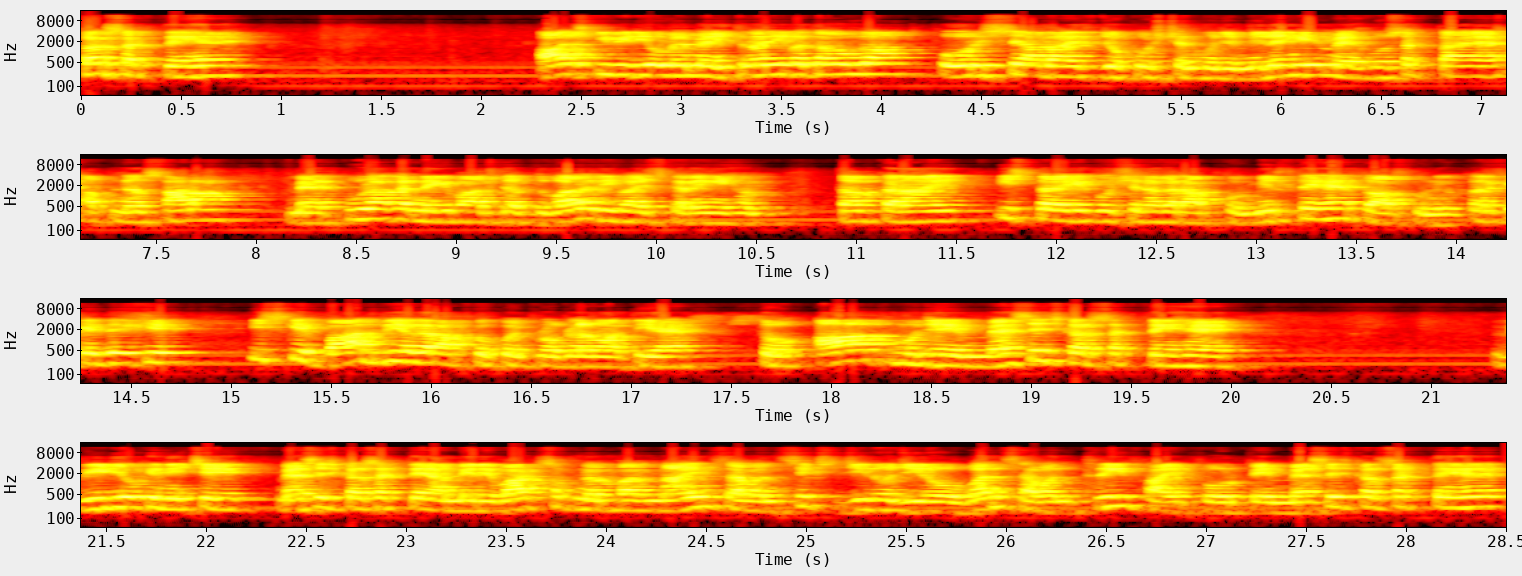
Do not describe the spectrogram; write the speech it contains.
कर सकते हैं। आज की वीडियो में मैं इतना ही बताऊँगा और इससे आधारित जो क्वेश्चन मुझे मिलेंगे, मैं हो सकता है अपना सारा मैथ पूरा करने के बाद जब दोबारा रिवाइज करेंगे हम, तब कराएँ। इस तरह के क्वेश्चन अगर आपको मिलते हैं तो आप उन्हें करके देखिए। इसके बाद भी अगर आपको कोई प्रॉब्लम आती है तो आप मुझे मैसेज कर सकते हैं। वीडियो के नीचे मैसेज कर सकते हैं। आप मेरे WhatsApp number nine seven six zero zero one seven three five four पे मैसेज कर सकते हैं।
